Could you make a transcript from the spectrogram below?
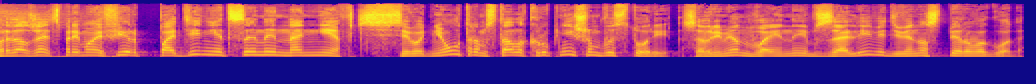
Продолжается прямой эфир. Падение цены на нефть сегодня утром стало крупнейшим в истории со времен войны в заливе 91 года.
